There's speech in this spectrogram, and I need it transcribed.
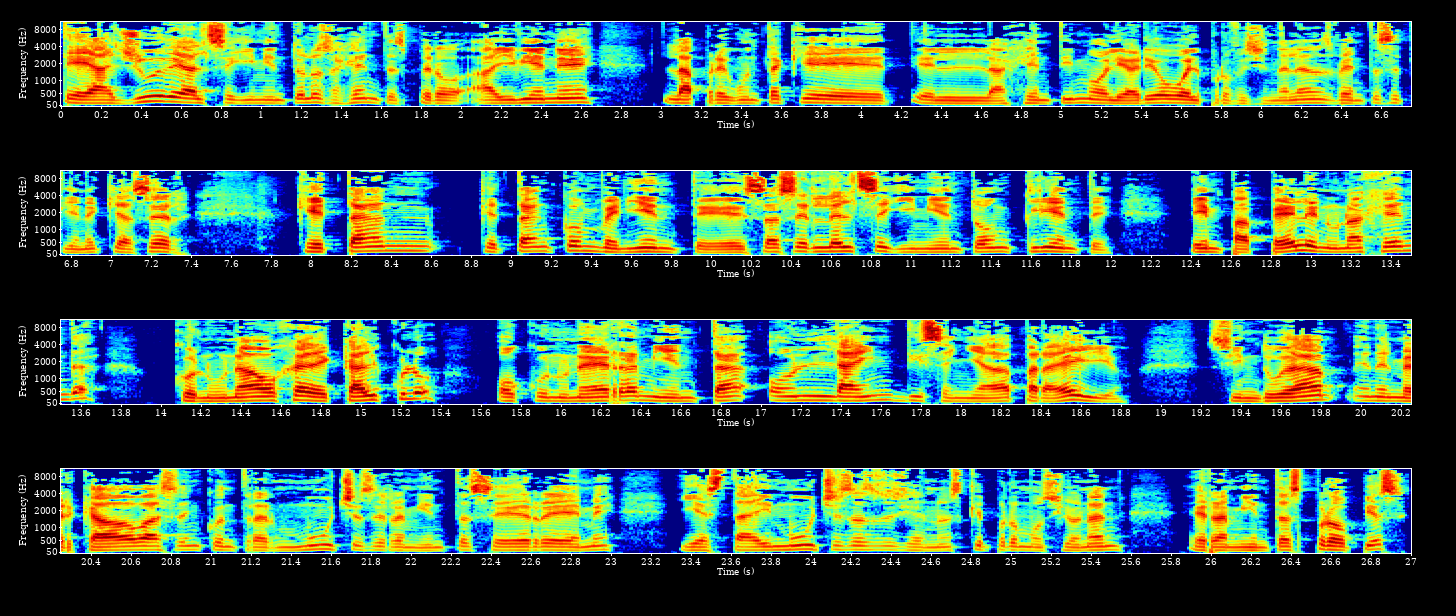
te ayude al seguimiento de los agentes, pero ahí viene la pregunta que el agente inmobiliario o el profesional en las ventas se tiene que hacer. ¿Qué tan, qué tan conveniente es hacerle el seguimiento a un cliente en papel, en una agenda, con una hoja de cálculo o con una herramienta online diseñada para ello? Sin duda, en el mercado vas a encontrar muchas herramientas CRM y hasta hay muchas asociaciones que promocionan herramientas propias,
